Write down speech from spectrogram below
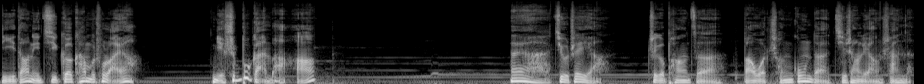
你当你季哥看不出来啊？你是不敢吧？啊？哎呀，就这样，这个胖子把我成功的挤上梁山了。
